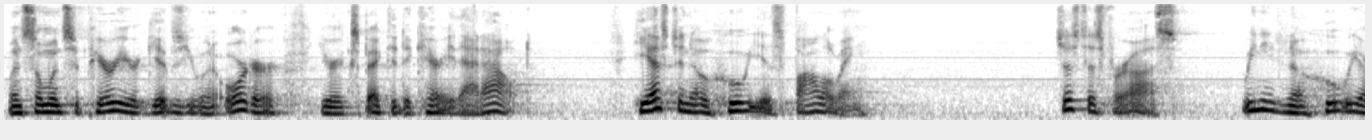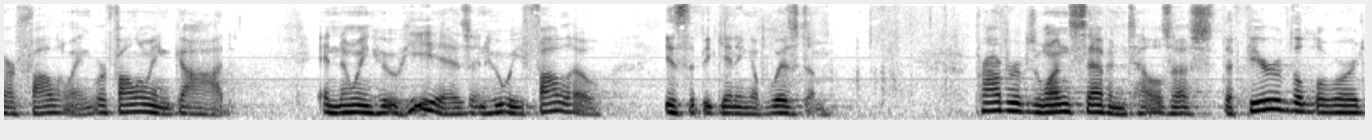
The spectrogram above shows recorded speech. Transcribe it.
When someone superior gives you an order, you're expected to carry that out. He has to know who he is following. Just as for us, we need to know who we are following. We're following God and knowing who He is and who we follow is the beginning of wisdom. Proverbs 1 7 tells us, The fear of the Lord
